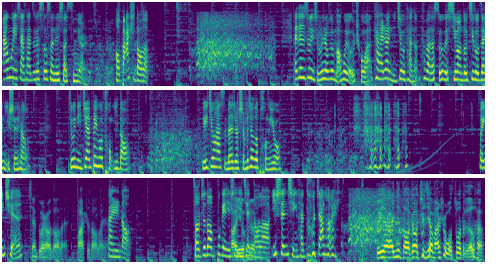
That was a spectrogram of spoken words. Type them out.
安慰一下他这个受伤的小心灵儿。好，八十刀了。哎，但是你什么时候跟芒果有个仇啊？他还让你救他呢，他把他所有的希望都寄托在你身上了，结果你居然背后捅一刀。有一句话什么来着？什么叫做朋友？欢迎全现在多少刀了呀？八十刀了呀？半日刀。早知道不给你申请剪刀了，一申请还多加了二十。对呀，你早知道直接完事我做得了，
